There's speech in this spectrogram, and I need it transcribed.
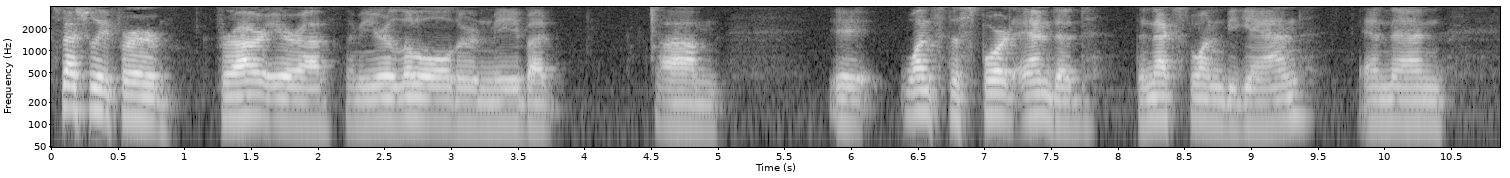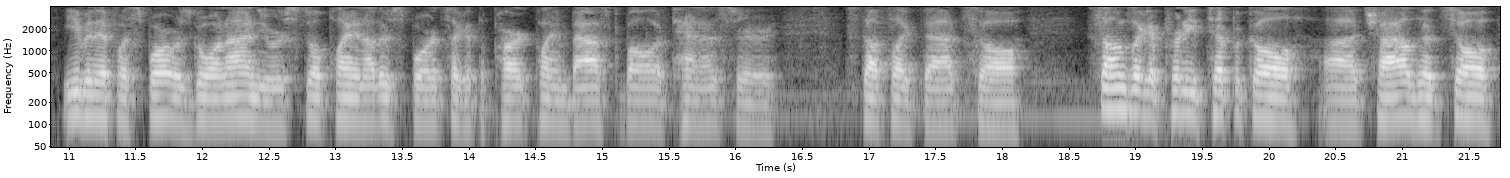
especially for for our era? I mean, you're a little older than me, but um, it, once the sport ended, the next one began, and then even if a sport was going on, you were still playing other sports, like at the park playing basketball or tennis or stuff like that. So, sounds like a pretty typical uh, childhood. So,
